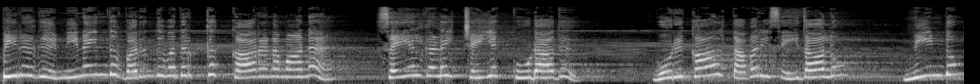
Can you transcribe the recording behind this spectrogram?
பிறகு நினைந்து வருந்துவதற்கு காரணமான செயல்களை செய்யக்கூடாது. ஒரு கால் தவறி செய்தாலும் மீண்டும்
